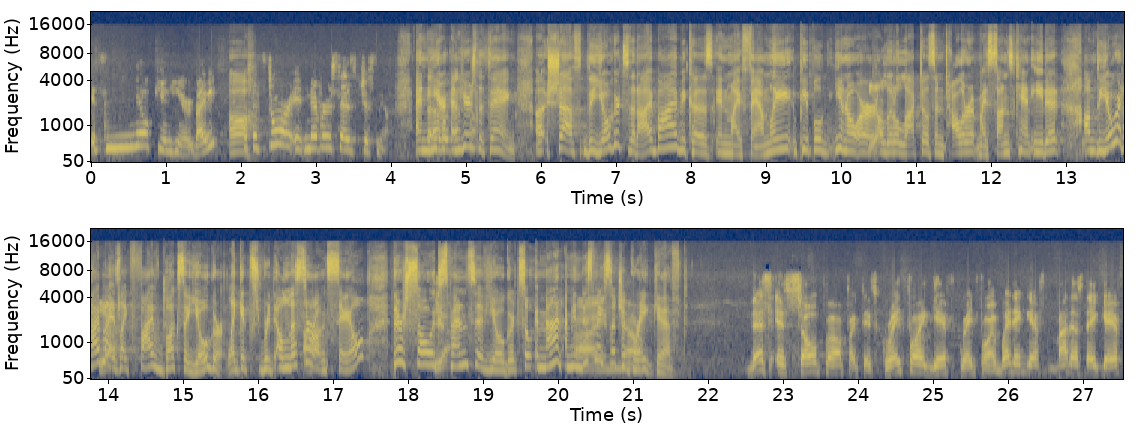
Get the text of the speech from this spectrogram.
It's milk in here, right? Oh. At the store, it never says just milk. And so here, and here's fun. the thing, uh, chef, the yogurts that I buy because in my family, people, you know, are yeah. a little lactose intolerant. My sons can't eat it. Um, the yogurt I yeah. buy is like five bucks a yogurt. Like it's unless they're uh, on sale, they're so expensive yeah. yogurt. So imagine, I mean, this I makes such know. a great gift. This is so perfect. It's great for a gift, great for a wedding gift, Mother's Day gift,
